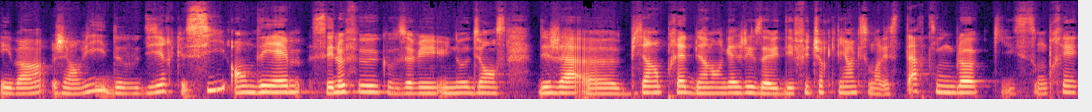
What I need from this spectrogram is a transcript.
eh ben, j'ai envie de vous dire que si en DM c'est le feu, que vous avez une audience déjà euh, bien prête, bien engagée, vous avez des futurs clients qui sont dans les starting blocks, qui sont prêts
